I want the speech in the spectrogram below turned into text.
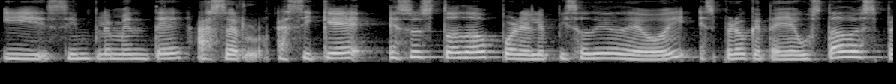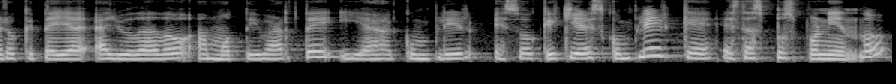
y simplemente hacerlo. Así que eso es todo por el episodio de hoy. Espero que te haya gustado, espero que te haya ayudado a motivarte y a cumplir eso que quieres cumplir, que estás posponiendo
